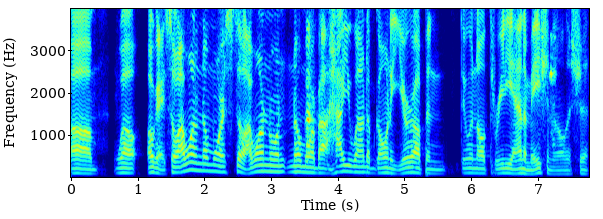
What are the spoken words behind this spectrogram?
Um, well, okay. So I want to know more still. I want to know more about how you wound up going to Europe and doing all 3D animation and all this shit.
